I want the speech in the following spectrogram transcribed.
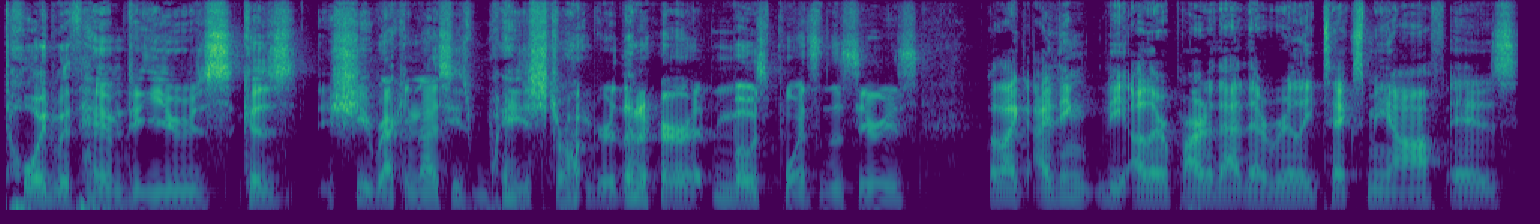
toyed with him to use because she recognized he's way stronger than her at most points in the series. But like I think the other part of that that really ticks me off is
